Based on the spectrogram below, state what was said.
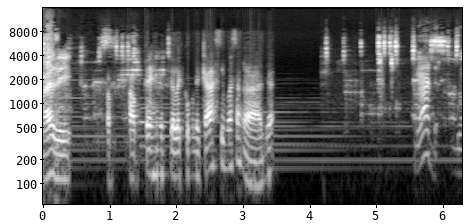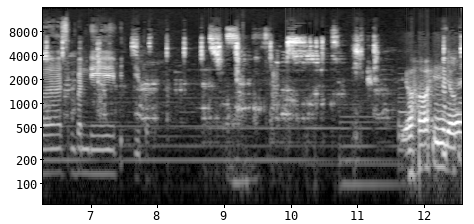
masih. Pap teknik telekomunikasi masa nggak ada? Nggak ada gue simpen di PC itu Yoi, yoi.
